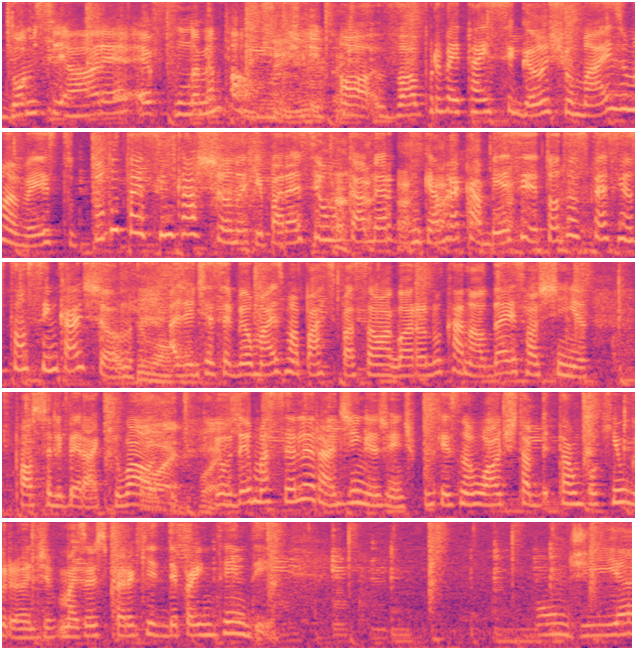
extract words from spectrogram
domiciliar é, é fundamental. Sim, Ó, vou aproveitar esse gancho mais uma vez. Tudo tá se encaixando aqui. Parece um quebra-cabeça e todas as pecinhas estão se encaixando. A gente recebeu mais uma participação agora no canal 10, Rochinha. Posso liberar aqui o áudio? Pode, pode. Eu dei uma aceleradinha, gente, porque senão o áudio tá, tá um pouquinho grande, mas eu espero que dê para entender. Bom dia,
